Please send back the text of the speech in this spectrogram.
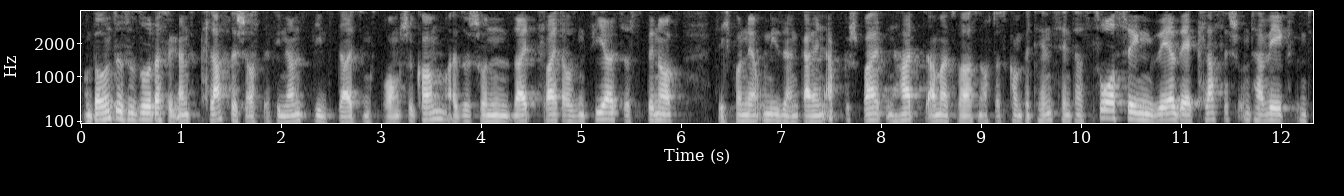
Und bei uns ist es so, dass wir ganz klassisch aus der Finanzdienstleistungsbranche kommen. Also schon seit 2004, als das Spin-off sich von der Uni St. Gallen abgespalten hat. Damals war es noch das Kompetenzcenter Sourcing, sehr, sehr klassisch unterwegs und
